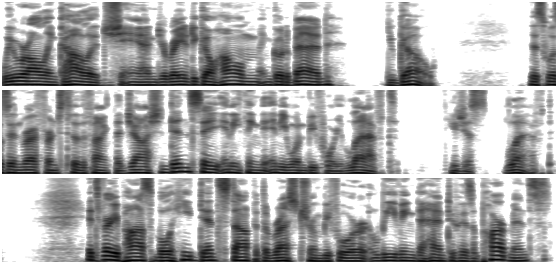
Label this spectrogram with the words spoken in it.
we were all in college, and you're ready to go home and go to bed. You go. This was in reference to the fact that Josh didn't say anything to anyone before he left. He just left. It's very possible he did stop at the restroom before leaving to head to his apartments,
